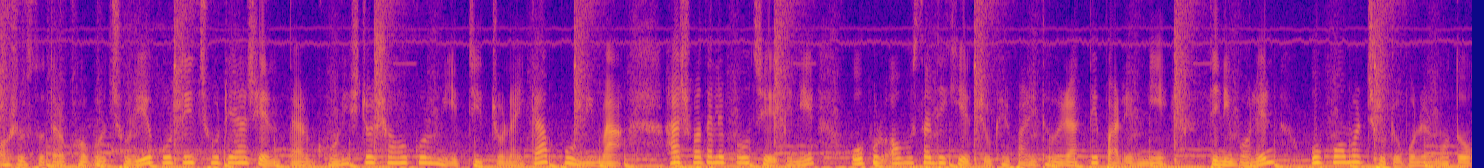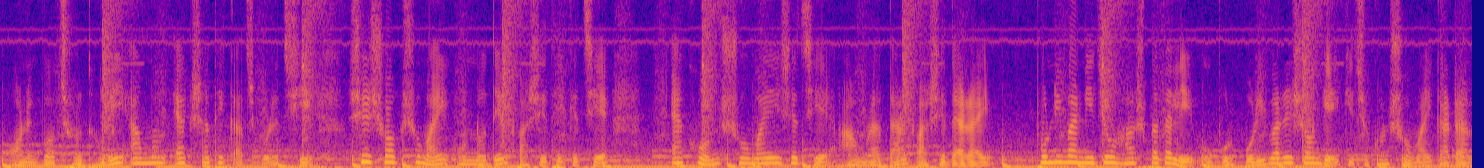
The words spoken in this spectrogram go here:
অসুস্থতার খবর ছড়িয়ে পড়তেই ছুটে আসেন তার ঘনিষ্ঠ সহকর্মী চিত্রনায়িকা পূর্ণিমা। হাসপাতালে পৌঁছে তিনি অপুর অবস্থা দেখে চোখের পানি ধরে রাখতে পারেননি। তিনি বলেন, অপু আমার ছোট বোনের মতো। অনেক বছর ধরেই আমরা একসাথে কাজ করেছি। সে সব সময় অন্যদের পাশে থেকেছে। এখন সময় এসেছে আমরা তার পাশে দাঁড়াই। পূর্ণিমা নিজেও হাসপাতালে, অপুর পরিবারের সঙ্গে কিছুক্ষণ সময় কাটান।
